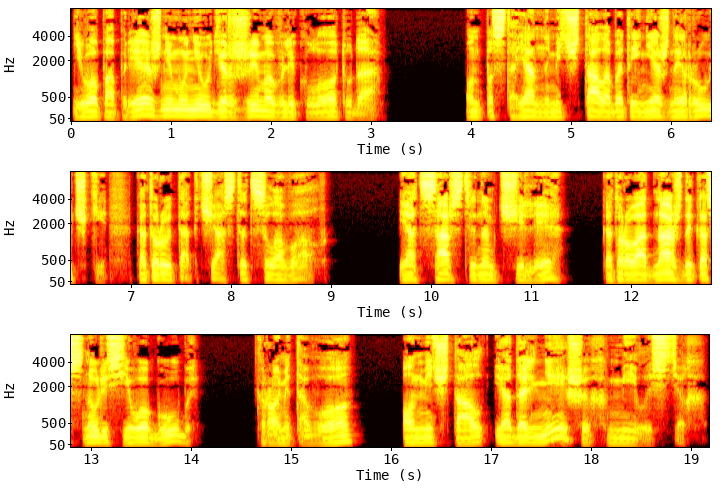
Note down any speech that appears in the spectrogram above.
Его по-прежнему неудержимо влекло туда. Он постоянно мечтал об этой нежной ручке, которую так часто целовал, и о царственном челе, которого однажды коснулись его губы. Кроме того, он мечтал и о дальнейших милостях.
